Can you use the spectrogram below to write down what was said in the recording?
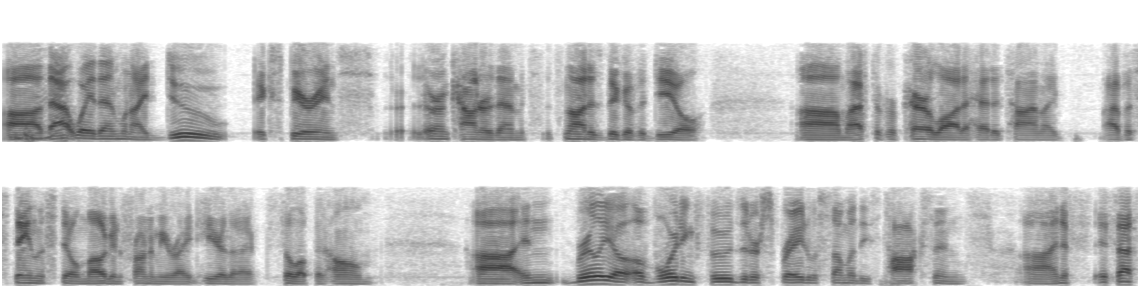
Uh that way then when I do experience or encounter them it's it's not as big of a deal. Um I have to prepare a lot ahead of time. I I have a stainless steel mug in front of me right here that I fill up at home. Uh and really uh, avoiding foods that are sprayed with some of these toxins. Uh and if if that's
